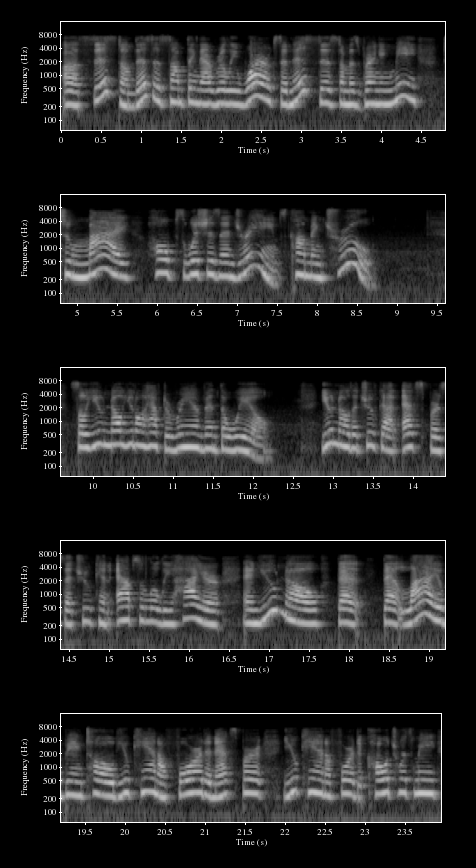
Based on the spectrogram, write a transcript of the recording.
uh, system. This is something that really works. And this system is bringing me to my hopes, wishes, and dreams coming true. So you know you don't have to reinvent the wheel you know that you've got experts that you can absolutely hire and you know that that lie of being told you can't afford an expert, you can't afford to coach with me,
